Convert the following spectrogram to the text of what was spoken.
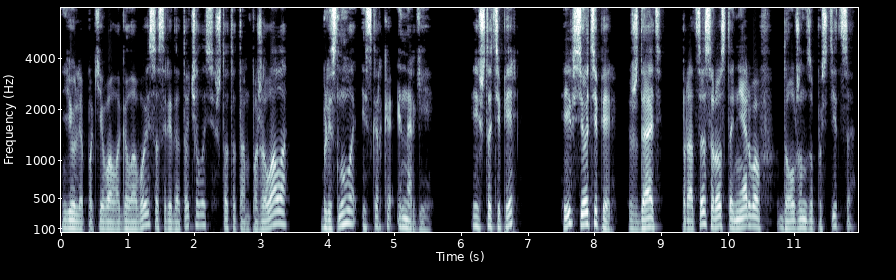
Юля покивала головой, сосредоточилась, что-то там пожелала, блеснула искорка энергии. И что теперь? И все теперь. Ждать. Процесс роста нервов должен запуститься.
